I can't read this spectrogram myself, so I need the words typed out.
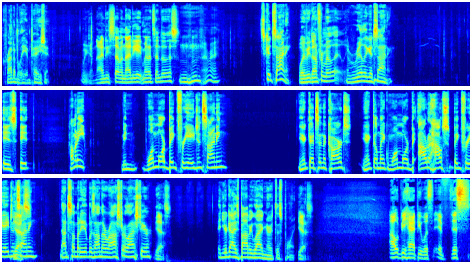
Incredibly impatient. We got 97, 98 minutes into this. Mm-hmm. All right. It's a good signing. What have you done for me lately? A really good signing. Is it? How many? I mean, one more big free agent signing. You think that's in the cards? You think they'll make one more out of house big free agent Yes. signing? Not somebody that was on their roster last year. Yes. And your guy's Bobby Wagner at this point. Yes. I would be happy with if this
